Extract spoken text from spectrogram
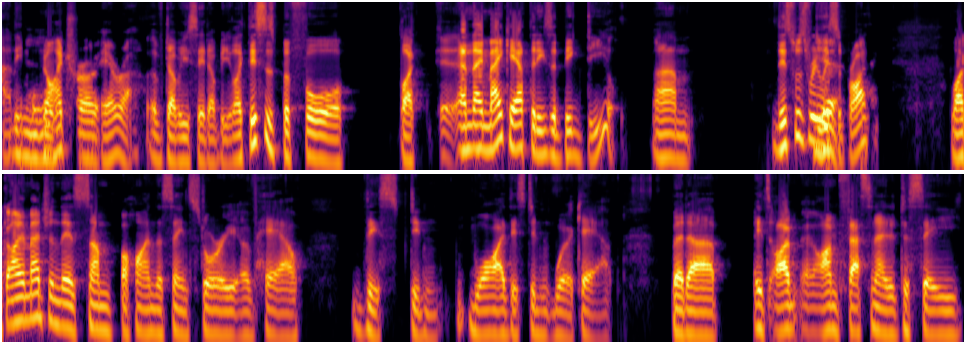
at the. Nitro era of WCW. Like this is before, like, and they make out that he's a big deal. Um, this was really Yeah. surprising. Like I imagine there's some behind the scenes story of how this didn't, why this didn't work out. But uh, it's I'm I'm fascinated to see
